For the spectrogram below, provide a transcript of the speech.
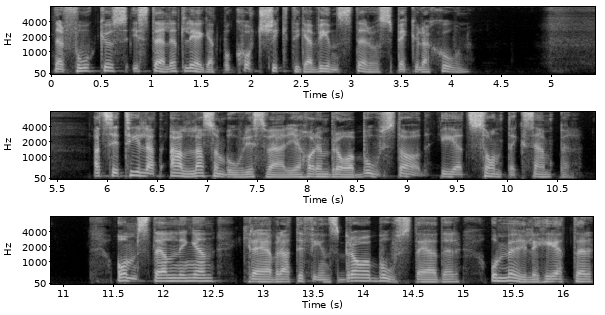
när fokus istället legat på kortsiktiga vinster och spekulation. Att se till att alla som bor i Sverige har en bra bostad är ett sådant exempel. Omställningen kräver att det finns bra bostäder och möjligheter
